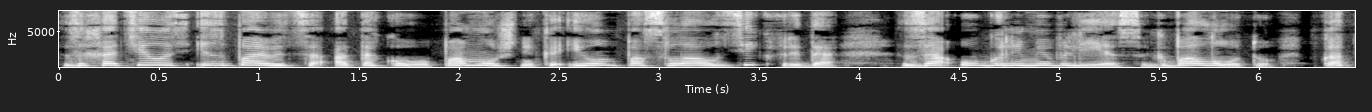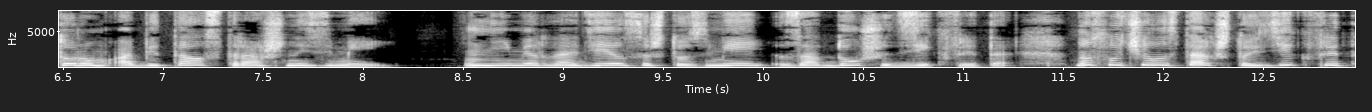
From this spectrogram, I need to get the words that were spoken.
захотелось избавиться от такого помощника, и он послал Зигфрида за углями в лес, к болоту, в котором обитал страшный змей. Нимер надеялся, что змей задушит Зигфрида, но случилось так, что Зигфрид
